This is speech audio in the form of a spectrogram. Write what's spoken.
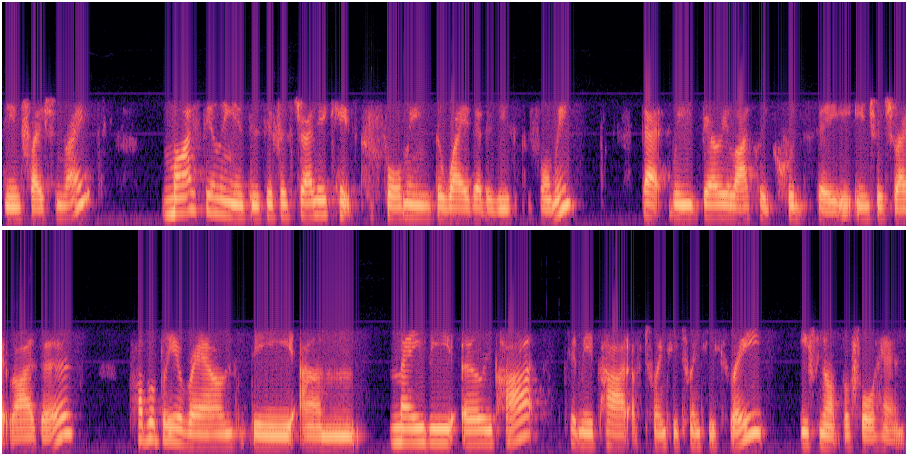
the inflation rate. My feeling is, is if Australia keeps performing the way that it is performing, that we very likely could see interest rate rises probably around the um, maybe early part to mid part of 2023, if not beforehand.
